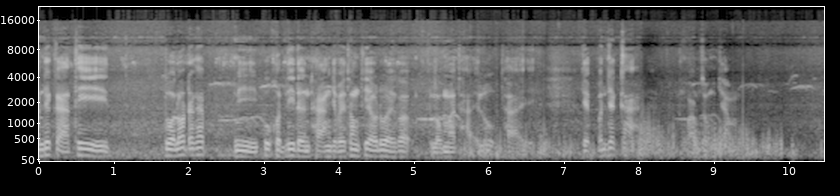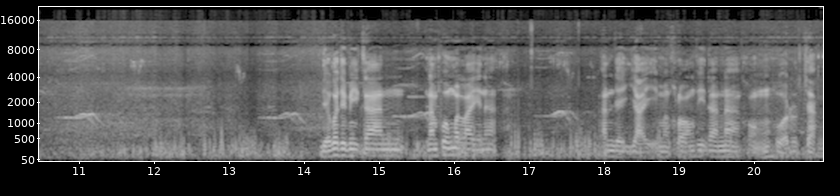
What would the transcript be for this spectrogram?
บรรยากาศ ที่ตัวรถนะครับ มีผู้คนที่เดินทางจะไปท่องเที่ยวด้วย ก็ลงมาถ่ายรูปถ่าย เก็บบรรยากาศความทรงจำเดี๋ยวก็จะมีการนำพวงมาลัยนะ อันใหญ่ ๆ มาคล้องที่ด้านหน้าของหัวรถจักร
